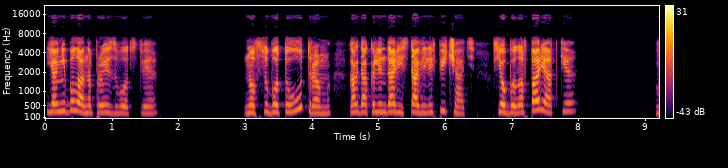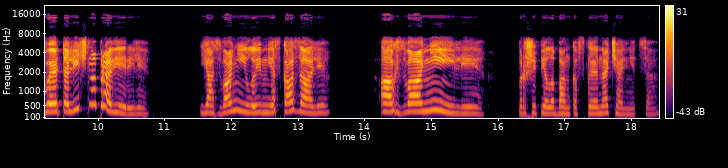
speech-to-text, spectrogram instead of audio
Я не была на производстве. Но в субботу утром, когда календари ставили в печать, все было в порядке. Вы это лично проверили? Я звонила, и мне сказали. Ах, звонили, прошипела банковская начальница.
